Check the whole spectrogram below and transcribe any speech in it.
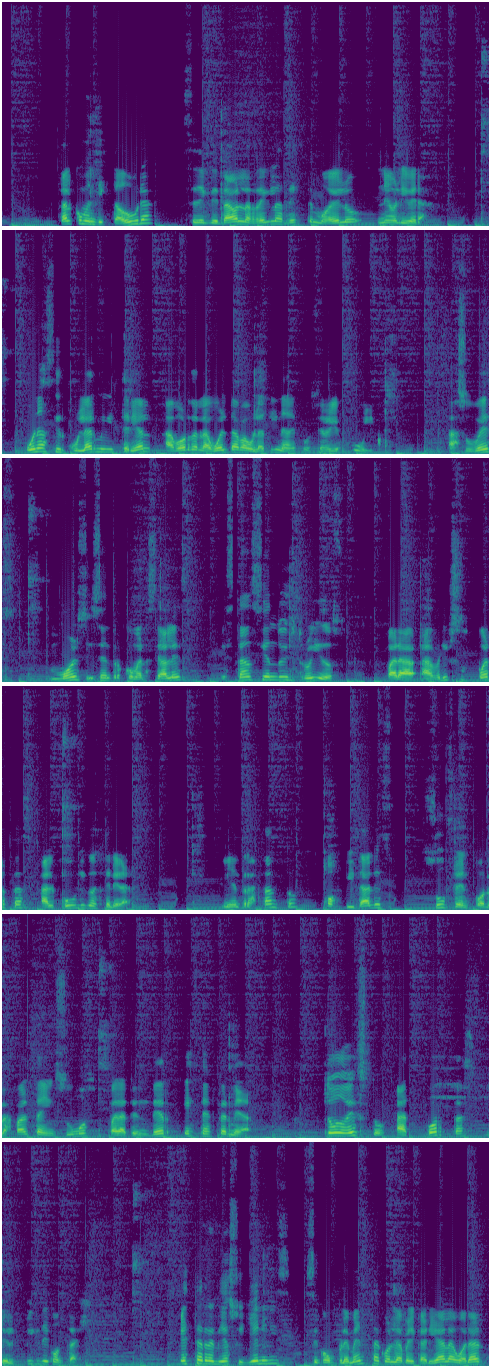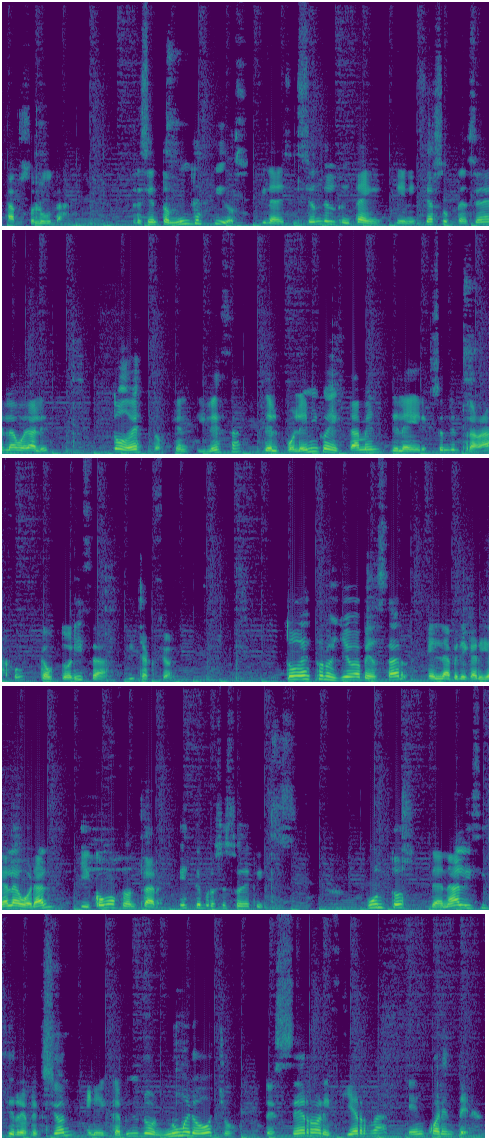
Tal como en dictadura, se decretaban las reglas de este modelo neoliberal. Una circular ministerial aborda la vuelta paulatina de funcionarios públicos. A su vez, malls y centros comerciales están siendo instruidos para abrir sus puertas al público en general. Mientras tanto, hospitales sufren por la falta de insumos para atender esta enfermedad. Todo esto a portas del pic de contagio. Esta realidad sui generis se complementa con la precariedad laboral absoluta. 300.000 despidos y la decisión del retail de iniciar suspensiones laborales todo esto, gentileza del polémico dictamen de la Dirección del Trabajo que autoriza dicha acción. Todo esto nos lleva a pensar en la precariedad laboral y cómo afrontar este proceso de crisis. Puntos de análisis y reflexión en el capítulo número 8 de Cerro a la Izquierda en cuarentena.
